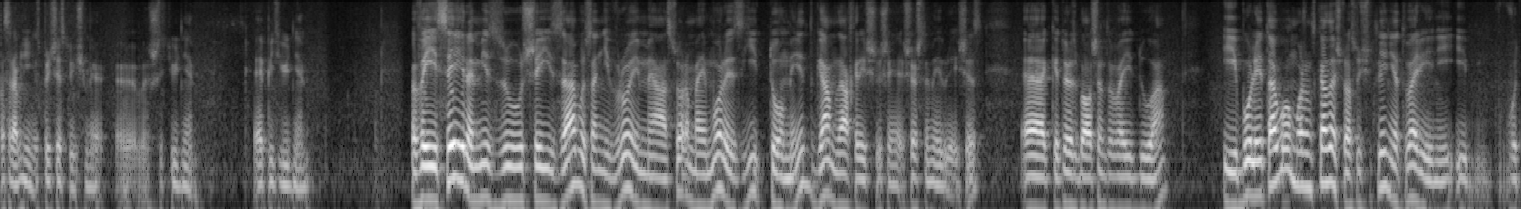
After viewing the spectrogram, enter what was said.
по сравнению с предшествующими э, шестью днями, э, пятью днями. Вейсейра мизу шейзавус они вроиме асора майморе зги томит гам лахри шештами еврейшес, который с Балшемтова Идуа. И более того, можем сказать, что осуществление творений и вот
